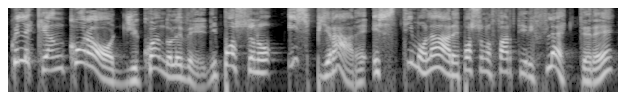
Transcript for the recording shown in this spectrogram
quelle che ancora oggi, quando le vedi, possono ispirare e stimolare, possono farti riflettere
